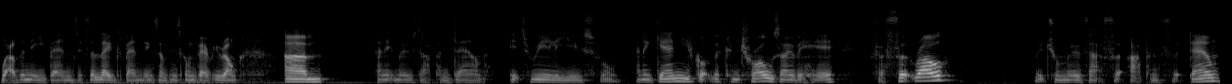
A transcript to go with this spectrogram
Well, the knee bends. If the leg's bending, something's gone very wrong. Um, and it moves up and down. It's really useful. And again, you've got the controls over here for foot roll, which will move that foot up and foot down.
